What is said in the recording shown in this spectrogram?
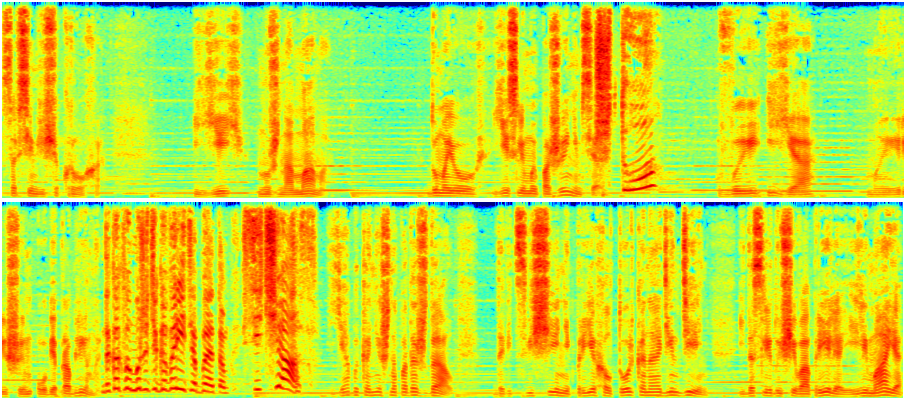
совсем еще кроха, и ей нужна мама. Думаю, если мы поженимся... Что? Вы и я, мы решим обе проблемы. Да как вы можете говорить об этом сейчас? Я бы, конечно, подождал. Да ведь священник приехал только на один день, и до следующего апреля или мая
